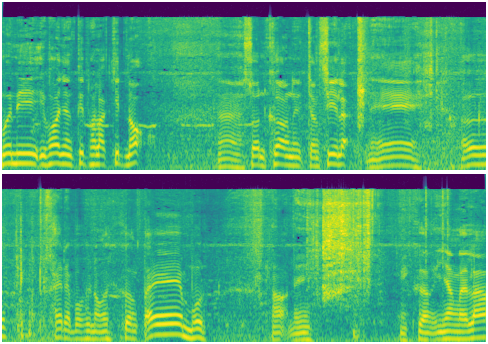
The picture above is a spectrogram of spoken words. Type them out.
มื้อนี้อีพ่อยังติดภารกิจเนาะอ่าส่วนเครื่องนี่จังซี่แหละนี่เออใครได้บ่พี่น้องเอ้ยเครื่องเต็มหมดเนาะนี่มีเครื่องอีหยังหลา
